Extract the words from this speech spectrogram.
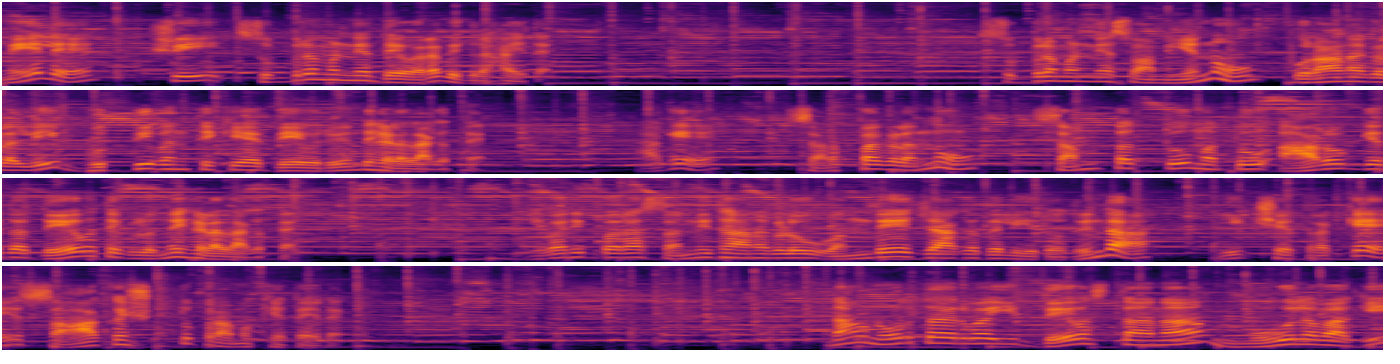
ಮೇಲೆ ಶ್ರೀ ಸುಬ್ರಹ್ಮಣ್ಯ ದೇವರ ವಿಗ್ರಹ ಇದೆ. ಸುಬ್ರಹ್ಮಣ್ಯ ಸ್ವಾಮಿಯನ್ನು ಪುರಾಣಗಳಲ್ಲಿ ಬುದ್ಧಿವಂತಿಕೆಯ ದೇವರು ಎಂದು ಹೇಳಲಾಗುತ್ತೆ. ಹಾಗೆ ಸರ್ಪಗಳನ್ನು ಸಂಪತ್ತು ಮತ್ತು ಆರೋಗ್ಯದ ದೇವತೆಗಳನ್ನು ಹೇಳಲಾಗುತ್ತೆ. ಇವರಿಬ್ಬರ ಸನ್ನಿಧಾನಗಳು ಒಂದೇ ಜಾಗದಲ್ಲಿ ಇರೋದ್ರಿಂದ ಈ ಕ್ಷೇತ್ರಕ್ಕೆ ಸಾಕಷ್ಟು ಪ್ರಾಮುಖ್ಯತೆ ಇದೆ. ನಾವು ನೋಡ್ತಾ ಇರುವ ಈ ದೇವಸ್ಥಾನ ಮೂಲವಾಗಿ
